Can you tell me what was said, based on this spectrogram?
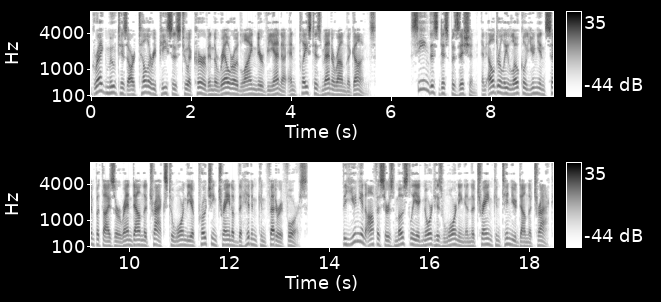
Gregg moved his artillery pieces to a curve in the railroad line near Vienna and placed his men around the guns. Seeing this disposition, an elderly local Union sympathizer ran down the tracks to warn the approaching train of the hidden Confederate force. The Union officers mostly ignored his warning and the train continued down the track.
